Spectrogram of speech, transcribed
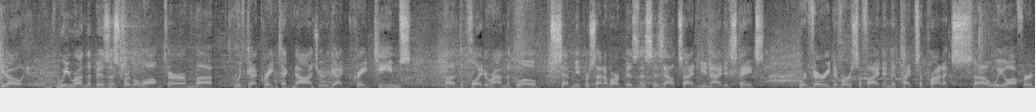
You know, we run the business for the long term. Uh, we've got great technology. We've got great teams uh, deployed around the globe. 70% of our business is outside the United States. We're very diversified in the types of products uh, we offered.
